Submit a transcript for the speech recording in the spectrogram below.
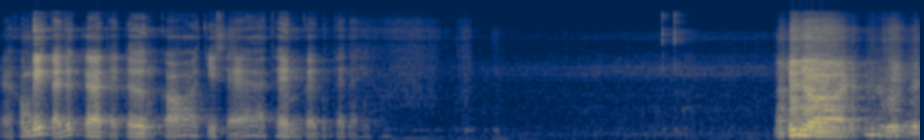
À, không biết đại đức à, thầy tường có chia sẻ thêm về vấn đề này kính thưa kính thưa quý vị.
